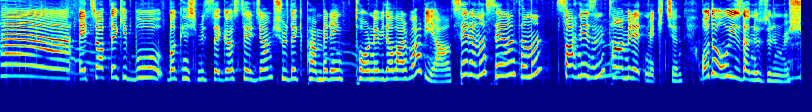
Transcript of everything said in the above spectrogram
He, etraftaki bu bakın şimdi size göstereceğim. Şuradaki pembe renk tornavidalar var ya. Serena Serenata'nın sahnesini tamir etmek için. O da o yüzden üzülmüş.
